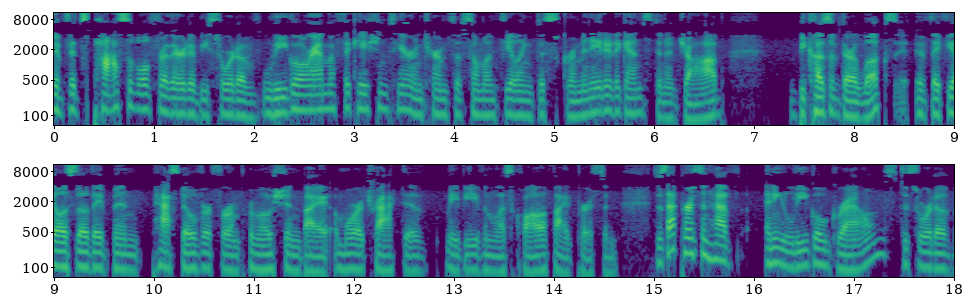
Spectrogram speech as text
if it's possible for there to be sort of legal ramifications here in terms of someone feeling discriminated against in a job because of their looks, if they feel as though they've been passed over for a promotion by a more attractive maybe even less qualified person. Does that person have any legal grounds to sort of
